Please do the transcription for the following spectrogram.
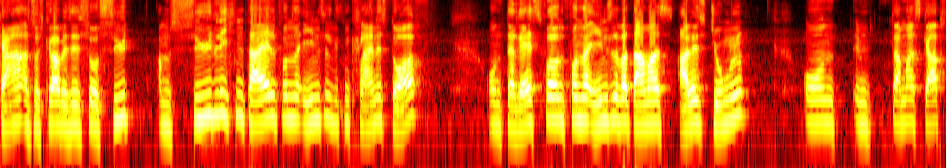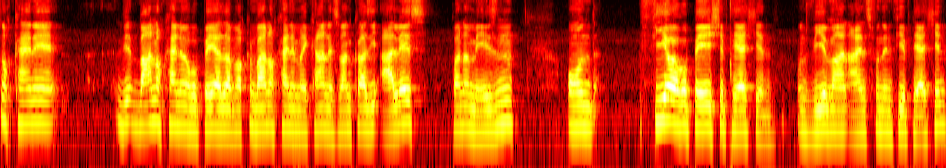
also ich glaube, es ist so Süd, am südlichen Teil von der Insel ist ein kleines Dorf. Und der Rest von, von der Insel war damals alles Dschungel. Und im, damals gab es noch keine, wir waren noch keine Europäer, da waren noch keine Amerikaner, es waren quasi alles Panamesen und vier europäische Pärchen. Und wir waren eins von den vier Pärchen.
